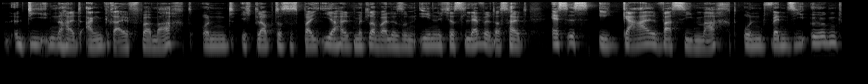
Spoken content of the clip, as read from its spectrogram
die ihn halt angreifbar macht. Und ich glaube, das ist bei ihr halt mittlerweile so ein ähnliches Level, dass halt es ist egal, was sie macht. Und wenn sie irgend,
